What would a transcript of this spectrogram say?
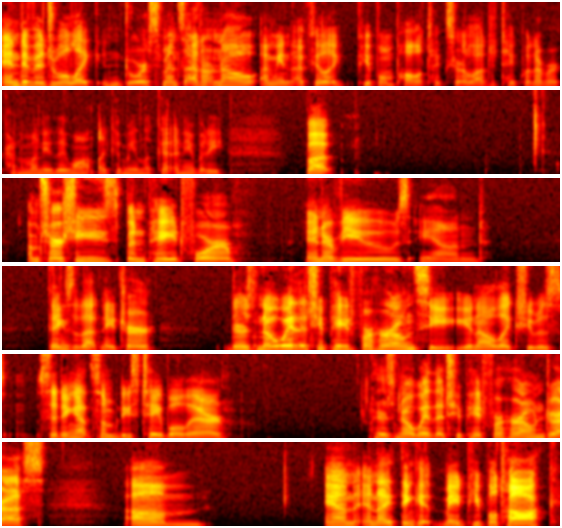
individual like endorsements. I don't know. I mean, I feel like people in politics are allowed to take whatever kind of money they want. Like, I mean, look at anybody. But I'm sure she's been paid for interviews and things of that nature. There's no way that she paid for her own seat, you know, like she was sitting at somebody's table there. There's no way that she paid for her own dress. Um and and I think it made people talk.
